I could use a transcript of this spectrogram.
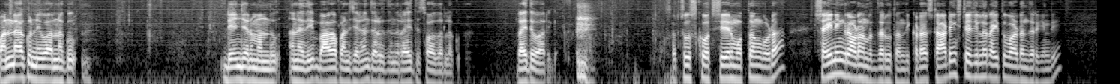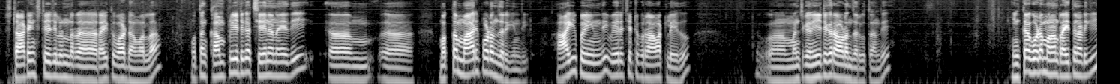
పండాకు నివారణకు డేంజర్ మందు అనేది బాగా పనిచేయడం జరుగుతుంది రైతు సోదరులకు రైతు వారికి. సార్ చూసుకోవచ్చు చేను మొత్తం కూడా షైనింగ్ రావడం జరుగుతుంది. ఇక్కడ స్టార్టింగ్ స్టేజ్లో రైతు వాడడం జరిగింది. స్టార్టింగ్ స్టేజ్లో ఉన్న రైతు వాడడం వల్ల మొత్తం కంప్లీట్గా చేను అనేది మొత్తం మారిపోవడం జరిగింది. ఆగిపోయింది వేరే చెట్టుకు రావట్లేదు. మంచిగా నీట్గా రావడం జరుగుతుంది. ఇంకా కూడా మనం రైతుని అడిగి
